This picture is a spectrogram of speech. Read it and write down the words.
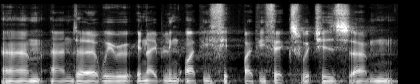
um, and uh, we were enabling IP IPFix, which is um,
